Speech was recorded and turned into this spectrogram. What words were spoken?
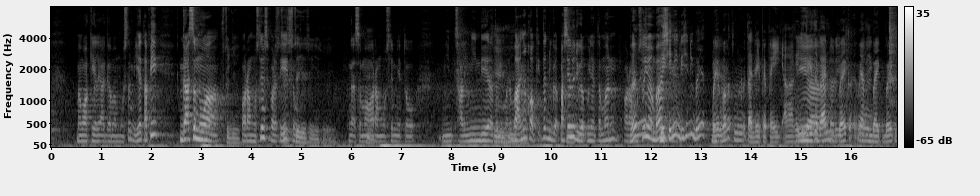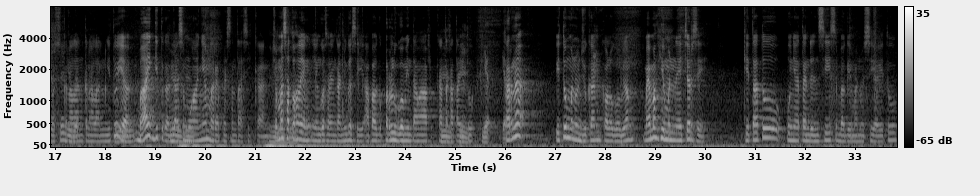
mewakili agama Muslim, iya. Tapi nggak semua Setuju. orang Muslim seperti itu. Setuju, setuju, setuju. nggak semua orang muslim itu saling nyindir atau gimana banyak kok kita juga pasti lu juga punya teman orang muslim yang baik Di sini, ya. di sini banyak, banyak Iya. banget temen dari PPI, kayak gitu, Iya, gitu kan. dari- baik, yang dari baik-baik maksudnya juga. kenalan-kenalan gitu ya baik gitu kan nggak semuanya merepresentasikan cuma satu hal yang yang gue sayangkan juga sih apa perlu gue minta maaf kata-kata itu Iya, iya. karena itu menunjukkan kalau gue bilang memang human nature sih. Kita tuh punya tendensi sebagai manusia itu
